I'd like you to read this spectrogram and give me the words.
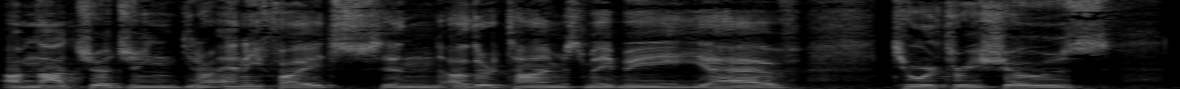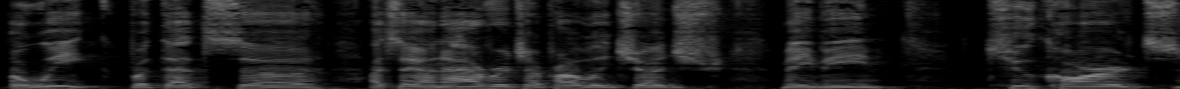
I'm not judging you know any fights, and other times maybe you have two or three shows a week. But that's uh, I'd say on average, I probably judge maybe two cards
